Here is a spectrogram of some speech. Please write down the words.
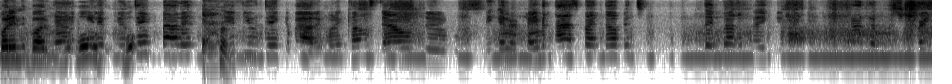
But in but And, what, and if you what, think about it, if you think about it, when it comes down to the entertainment aspect of it, they better make it. better be great.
